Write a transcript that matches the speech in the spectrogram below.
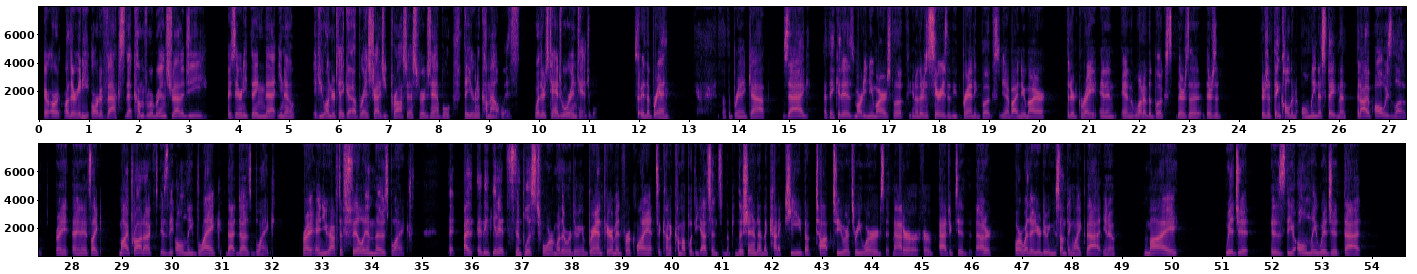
are, are there any artifacts that come from a brand strategy? Is there anything that, you know, if you undertake a, a brand strategy process, for example, that you're going to come out with, whether it's tangible or intangible? So in the brand, not the brand gap, Zag, I think it is Marty Neumeier's book. You know, there's a series of these branding books, you know, by Neumeier that are great. And in, in one of the books, there's a, there's a, there's a thing called an onlyness statement that I've always loved. Right. And it's like, my product is the only blank that does blank, right? And you have to fill in those blanks. I, I, think in its simplest form, whether we're doing a brand pyramid for a client to kind of come up with the essence and the position and the kind of key, the top two or three words that matter or, or adjectives that matter, or whether you're doing something like that, you know, my widget is the only widget that,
